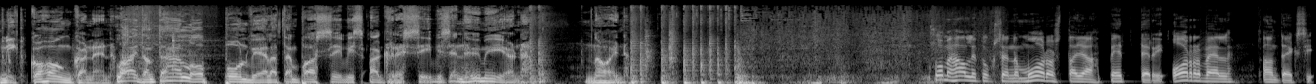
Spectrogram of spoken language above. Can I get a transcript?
Mikko Honkanen. Laitan tähän loppuun vielä tämän passiivis-aggressiivisen hymiön. Noin. Suomen hallituksen muodostaja Petteri Orvel, anteeksi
